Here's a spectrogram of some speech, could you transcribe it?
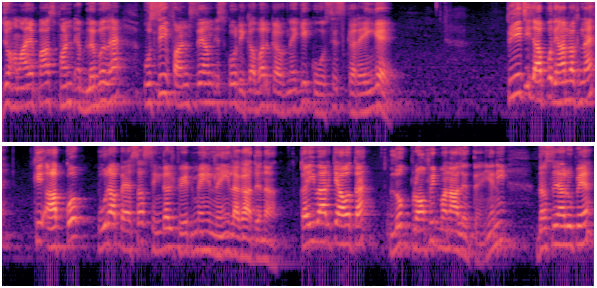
जो हमारे पास फंड अवेलेबल है, उसी फंड से हम इसको रिकवर करने की कोशिश करेंगे। तो ये चीज़ आपको ध्यान रखना है कि आपको पूरा पैसा सिंगल ट्रेड में ही नहीं लगा देना। कई बार क्या होता है, लोग प्रॉफिट बना लेते हैं। यानी दस हज़ार रुपये है,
